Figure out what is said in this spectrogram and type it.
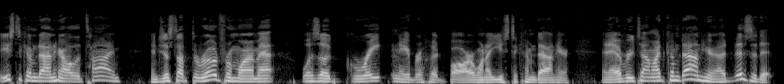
I used to come down here all the time, and just up the road from where I'm at was a great neighborhood bar when I used to come down here. And every time I'd come down here, I'd visit it.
